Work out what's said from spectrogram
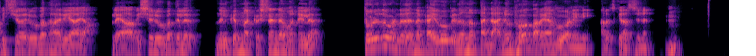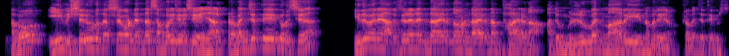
വിശ്വരൂപധാരിയായ അല്ലെ? ആ വിശ്വരൂപത്തിൽ നിൽക്കുന്ന കൃഷ്ണന്റെ മുന്നിൽ തൊഴുതുകൊണ്ട് നിന്ന് കൈകൂപ്പി നിന്ന് തന്റെ അനുഭവം പറയാൻ പോവാണ് ഇനി അർജു അർജുനൻ. അപ്പോ ഈ വിശ്വരൂപ ദർശനം കൊണ്ട് എന്താ സംഭവിച്ചു വെച്ച് കഴിഞ്ഞാൽ പ്രപഞ്ചത്തെ കുറിച്ച് ഇതുവരെ അർജുനൻ എന്തായിരുന്നോ ഉണ്ടായിരുന്ന ധാരണ അത് മുഴുവൻ മാറി എന്ന് പറയണം പ്രപഞ്ചത്തെ കുറിച്ച്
